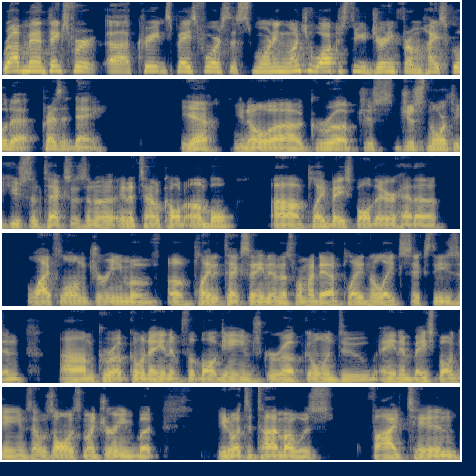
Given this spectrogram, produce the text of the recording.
Rob, man, thanks for uh, creating space for us this morning. Why don't you walk us through your journey from high school to present day? Yeah, you know, uh, grew up just just north of Houston, Texas, in a in a town called Humble. Um, played baseball there. Had a lifelong dream of of playing at Texas A&M. That's where my dad played in the late '60s, and um, grew up going to A&M football games. Grew up going to A&M baseball games. That was always my dream. But you know, at the time, I was 5'10",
